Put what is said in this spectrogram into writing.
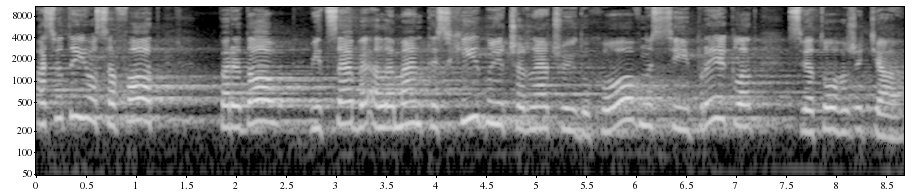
а святий Йосафат передав від себе елементи східної чернечої духовності і приклад святого життя.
